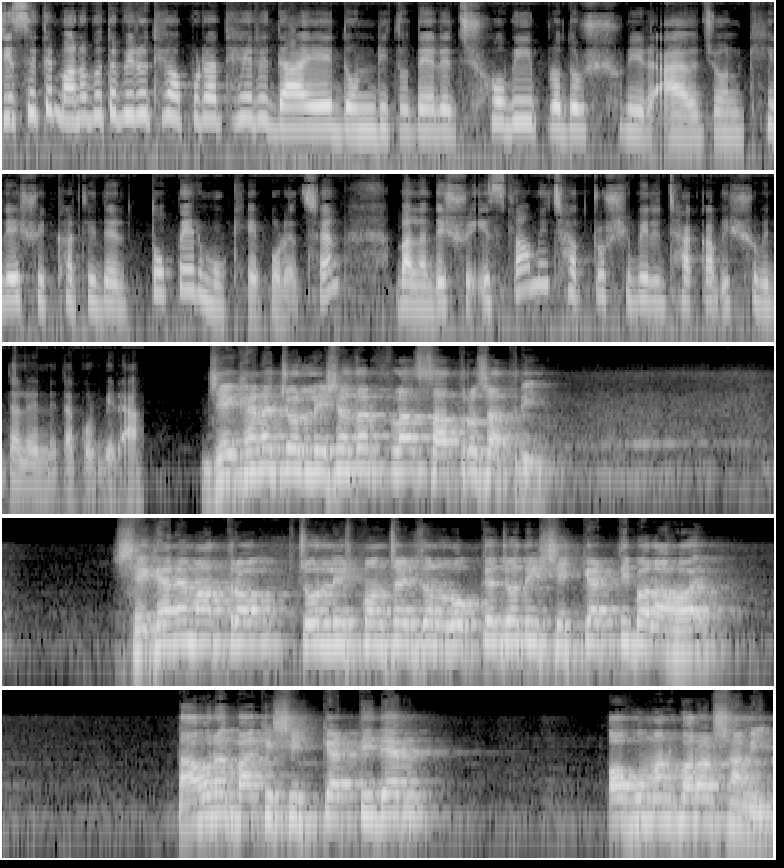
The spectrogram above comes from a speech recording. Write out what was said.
টিসিতে মানবতা বিরোধী অপরাধের দায়ে দণ্ডিতদের ছবি প্রদর্শনীর আয়োজন ঘিরে শিক্ষার্থীদের তোপের মুখে পড়েছেন বাংলাদেশ ইসলামী ছাত্র শিবির ঢাকা বিশ্ববিদ্যালয়ের নেতাকর্মীরা। যেখানে চল্লিশ হাজার প্লাস ছাত্রছাত্রী, সেখানে মাত্র চল্লিশ পঞ্চাশ জন লোককে যদি শিক্ষার্থী বলা হয়, তাহলে বাকি শিক্ষার্থীদের অপমান করার সামিল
